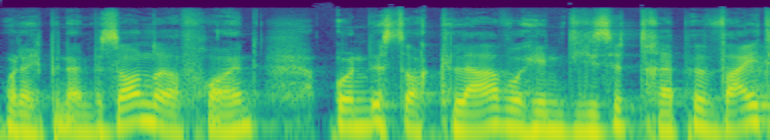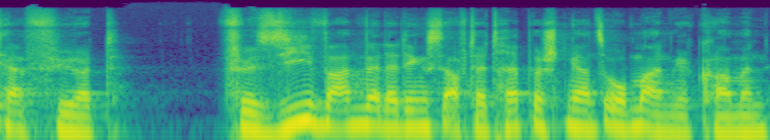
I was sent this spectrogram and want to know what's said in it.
oder ich bin ein besonderer Freund und ist doch klar, wohin diese Treppe weiterführt. Für sie waren wir allerdings auf der Treppe schon ganz oben angekommen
